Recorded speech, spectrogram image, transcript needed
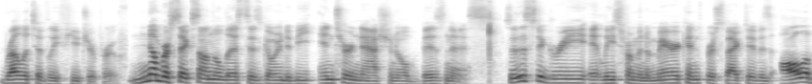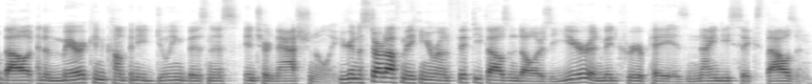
relatively future proof. Number six on the list is going to be international business. So this degree, at least from an American perspective, is all about an American company doing business internationally. You're gonna start off making around $50,000 a year and mid-career pay is 96,000.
